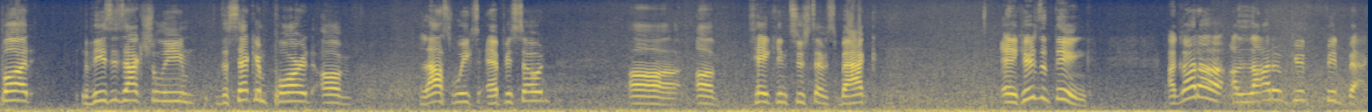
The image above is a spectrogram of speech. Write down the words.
But this is actually the second part of last week's episode uh, of taking two steps back. And here's the thing I got a, a lot of good feedback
